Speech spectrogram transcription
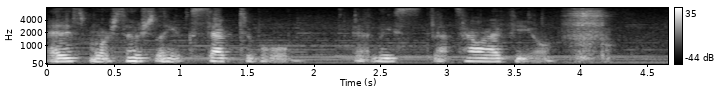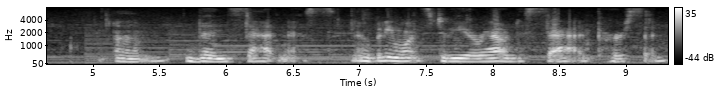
and it's more socially acceptable. At least that's how I feel um, than sadness. Nobody wants to be around a sad person.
